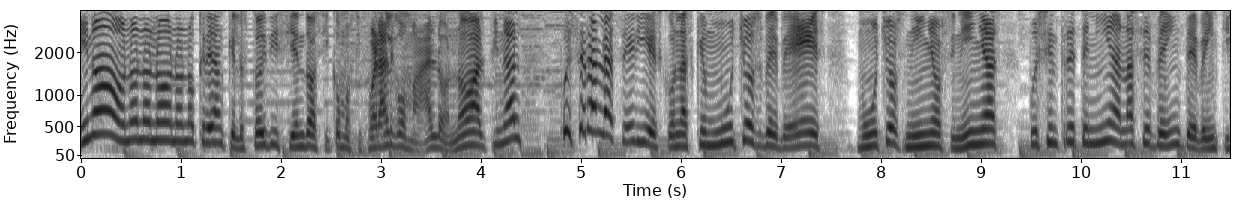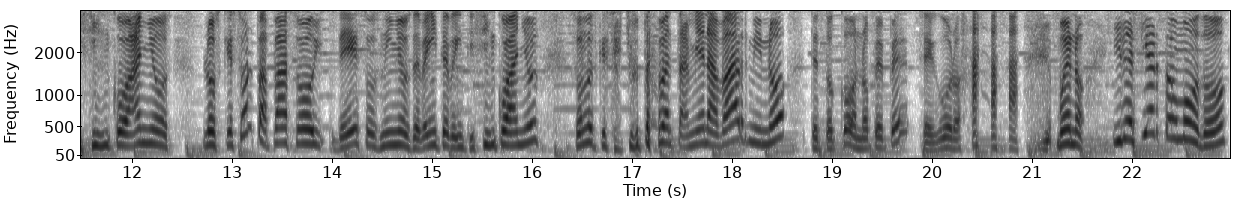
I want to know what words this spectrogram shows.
Y no, no, no, no, no, no crean que lo estoy diciendo así como si fuera algo malo, ¿no? Al final, pues eran las series con las que muchos bebés, muchos niños y niñas, pues se entretenían hace 20, 25 años. Los que son papás hoy de esos niños de 20, 25 años son los que se chutaban también a Barney, ¿no? ¿Te tocó, no, Pepe? Seguro. bueno, y de cierto modo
